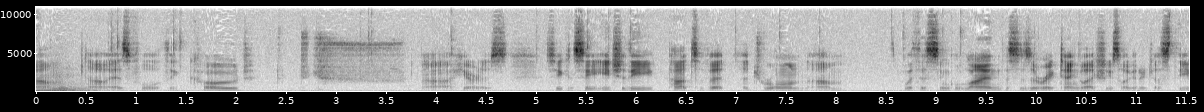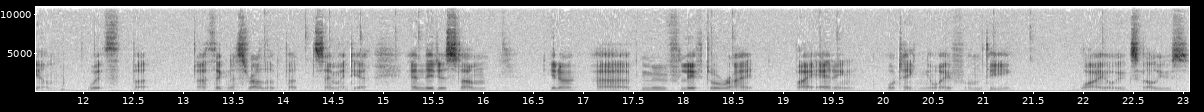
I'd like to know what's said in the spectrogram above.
Um, now as for the code, uh, here it is. So you can see each of the parts of it are drawn um, with a single line. This is a rectangle actually, so I can adjust the um, width, but uh, thickness rather, but same idea. And they just um, you know uh, move left or right by adding or taking away from the y or x values.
